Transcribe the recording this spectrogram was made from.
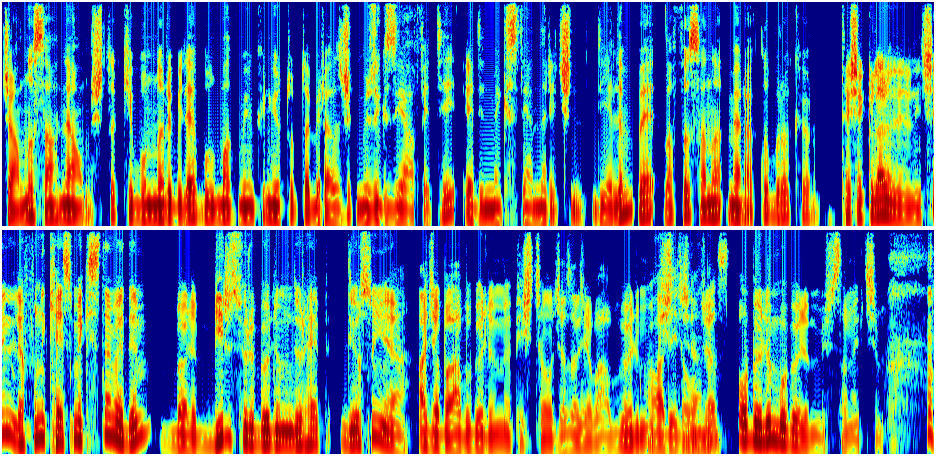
canlı sahne almıştı ki bunları bile bulmak mümkün YouTube'da birazcık müzik ziyafeti edinmek isteyenler için diyelim ve lafı sana meraklı bırakıyorum. Teşekkürler önerin için. Lafını kesmek istemedim. Böyle bir sürü bölümdür hep diyorsun ya acaba bu bölüm mü pişti olacağız, acaba bu bölüm mü pişti olacağız. O bölüm bu bölümmüş Sametçim.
